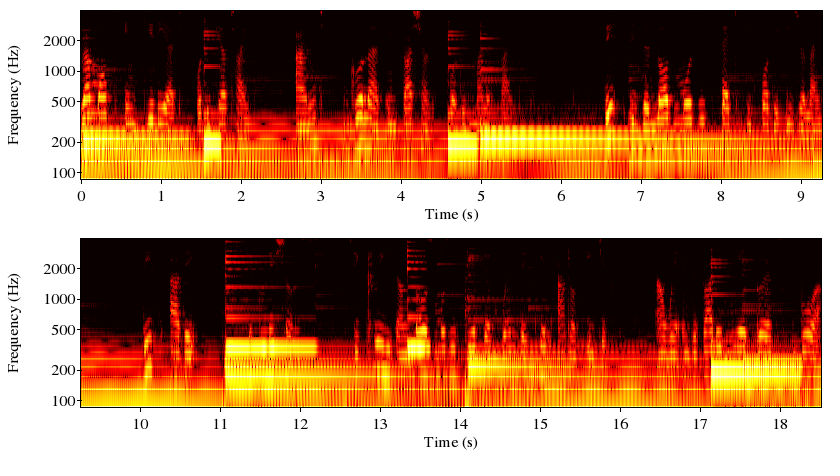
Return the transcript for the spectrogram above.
Ramoth in Gilead for the Gadites, and Golan in Bashan for the Manassites. This is the Lord Moses set before the Israelites. These are the stipulations decrees and laws Moses gave them when they came out of Egypt and were in the valley near Beth Peor,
